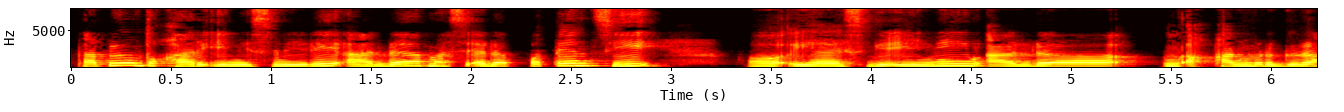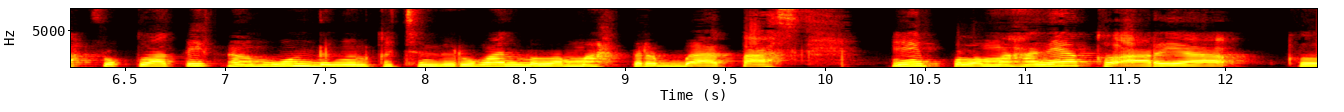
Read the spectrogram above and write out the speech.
Tapi untuk hari ini sendiri ada masih ada potensi uh, IHSG ini ada akan bergerak fluktuatif namun dengan kecenderungan melemah terbatas. Ini pelemahannya ke area ke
